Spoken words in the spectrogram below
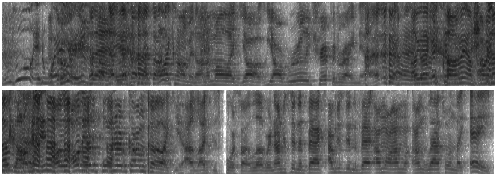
Who and That's, where? all, is that's, all, that? that's, all, Yeah. that's all I comment on. I'm all like, y'all, y'all really tripping right now. Oh, you actually comment on Pornhub? all, all the other Pornhub comments are like, yeah, I like this porn so I love her. And I'm just in the back. I'm just in the back. I'm, I'm, I'm the last one. Like, hey,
